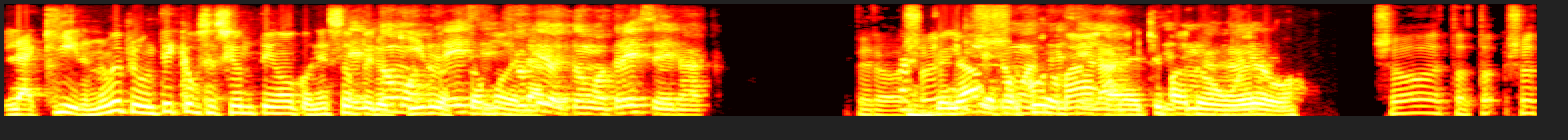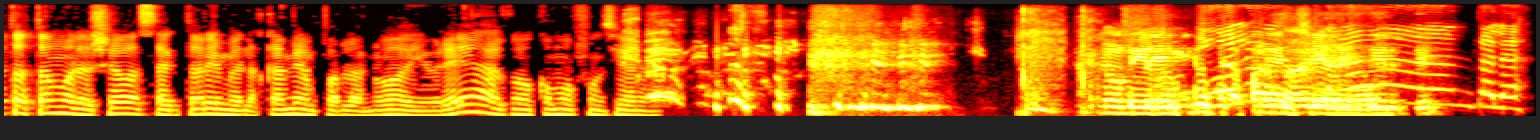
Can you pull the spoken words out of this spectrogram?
La quiero, no me pregunté qué obsesión tengo con eso, el pero tomo quiero los 13, tomos yo del quiero ARP. el tomo 13 de la... Pero Me yo, lo hago por tomo puro antes manga, el me ARP, chupa todo un huevo. Yo estos, to- yo estos tomos los llevo a sector y me los cambian por los nuevos de Ibrea. ¿Cómo, cómo funciona? No Sí, sé, no ¿no? Tántala.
